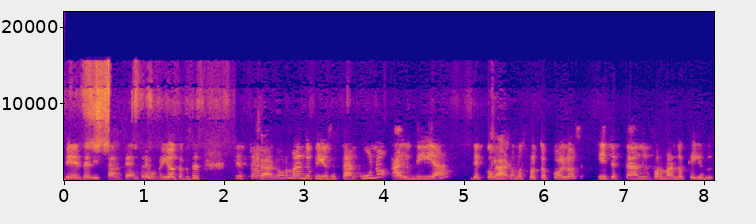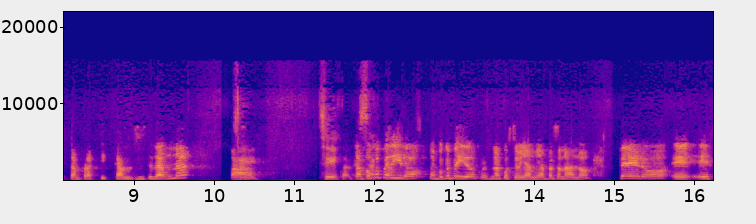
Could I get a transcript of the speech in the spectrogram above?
pies de distancia entre uno y otro. Entonces, te están informando que ellos están, uno, al día de cómo son los protocolos y te están informando que ellos lo están practicando. Entonces, te da una paz. Sí. tampoco he pedido, tampoco he pedido, pero es una cuestión ya mía personal, ¿no? Pero eh, es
